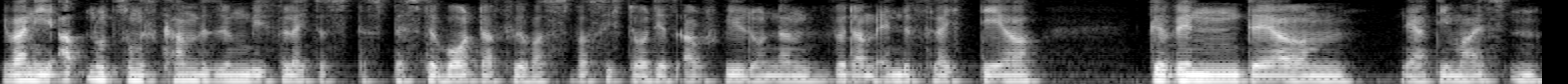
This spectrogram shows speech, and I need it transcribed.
ich weiß nicht, Abnutzungskampf ist irgendwie vielleicht das, das beste Wort dafür, was, was sich dort jetzt abspielt und dann wird am Ende vielleicht der gewinnen, der ähm, ja, die meisten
